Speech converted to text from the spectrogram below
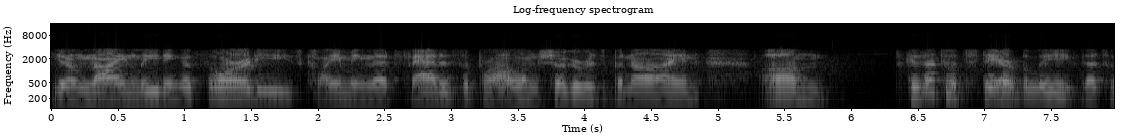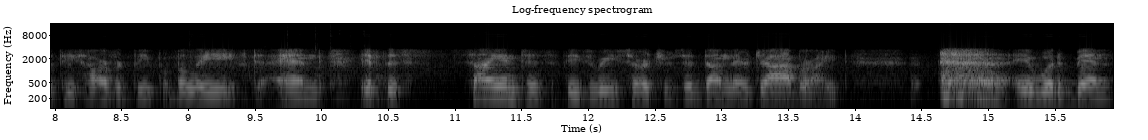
you know nine leading authorities claiming that fat is the problem, sugar is benign. Um, because that's what Stare believed. That's what these Harvard people believed. And if this scientists, if these researchers had done their job right, it would have been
